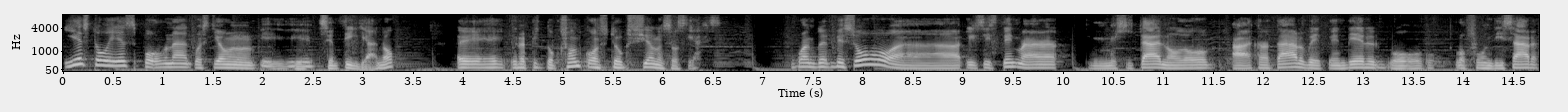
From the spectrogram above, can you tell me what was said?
Y esto es por una cuestión eh, sencilla, ¿no? Eh, repito, son construcciones sociales. Cuando empezó el sistema mexicano a tratar de entender o profundizar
